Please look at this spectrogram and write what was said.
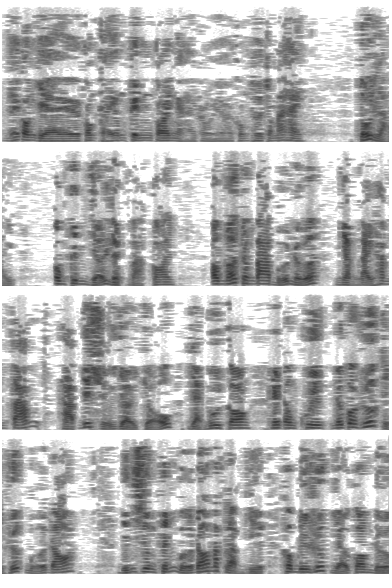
Để con về, con kệ ông Kinh coi ngài rồi à, con thưa cho má hay. Tối lại, Ông Kinh dở lịch mà coi. Ông nói trong ba bữa nữa, nhằm ngày 28, hạp với sự dời chỗ và nuôi con, nên ông khuyên nếu có rước thì rước bữa đó. Vĩnh Xương tính bữa đó mắc làm việc, không đi rước vợ con được.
